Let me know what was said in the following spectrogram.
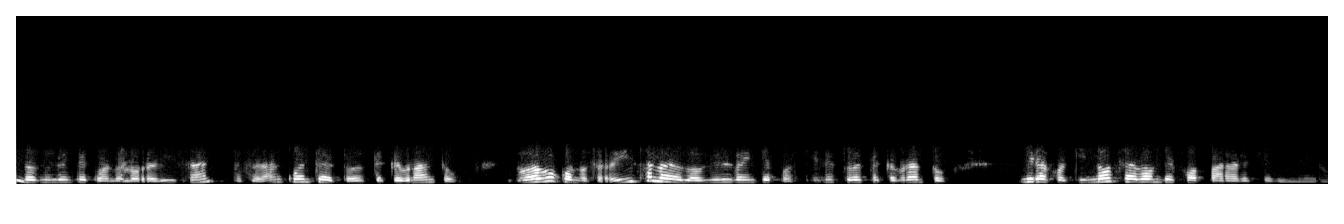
en 2020 cuando lo revisan, pues se dan cuenta de todo este quebranto. Luego cuando se revisa la de 2020, pues tienes todo este quebranto. Mira, Joaquín, no sé a dónde fue a parar ese dinero.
